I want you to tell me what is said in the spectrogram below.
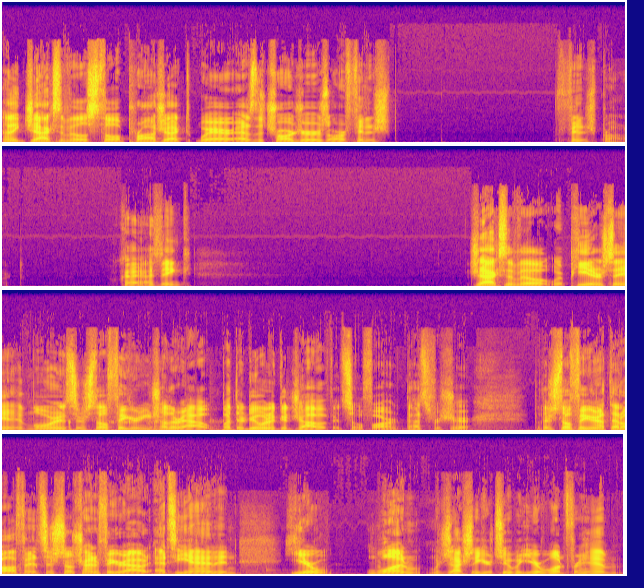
I think Jacksonville is still a project, whereas the Chargers are a finished finished product. Okay, I think Jacksonville with Pederson and Lawrence, they're still figuring each other out, but they're doing a good job of it so far. That's for sure. But they're still figuring out that offense. They're still trying to figure out Etienne in year one, which is actually year two, but year one for him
